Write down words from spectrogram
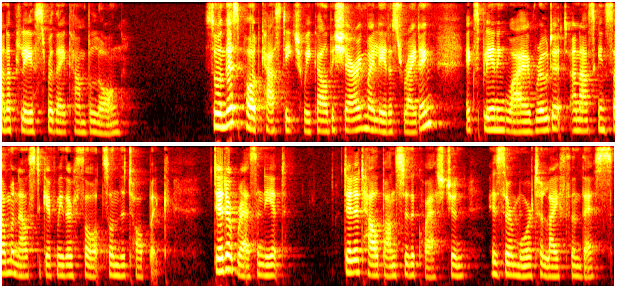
and a place where they can belong. So, in this podcast each week, I'll be sharing my latest writing, explaining why I wrote it, and asking someone else to give me their thoughts on the topic. Did it resonate? Did it help answer the question, is there more to life than this?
